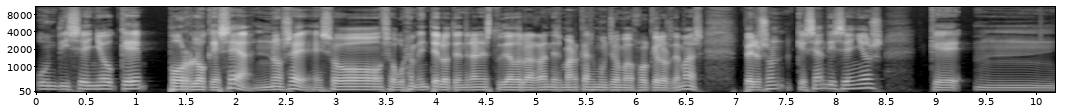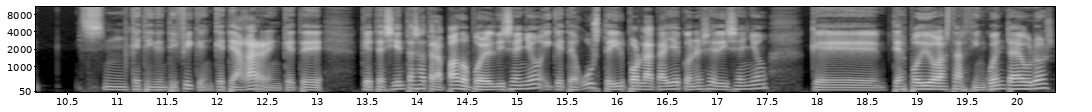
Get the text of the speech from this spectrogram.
un diseño que por lo que sea, no sé, eso seguramente lo tendrán estudiado las grandes marcas mucho mejor que los demás, pero son que sean diseños que, mm, que te identifiquen, que te agarren, que te, que te sientas atrapado por el diseño y que te guste ir por la calle con ese diseño que te has podido gastar 50 euros,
